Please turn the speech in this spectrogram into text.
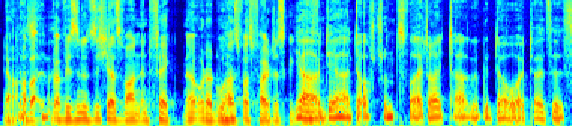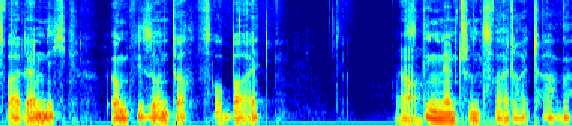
Ja, aber, aber, wir sind uns sicher, es war ein Infekt, ne? oder du ja. hast was Falsches gegessen. Ja, der hat auch schon zwei, drei Tage gedauert, also es war dann nicht irgendwie Sonntag vorbei. Ja. Es ging dann schon zwei, drei Tage.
